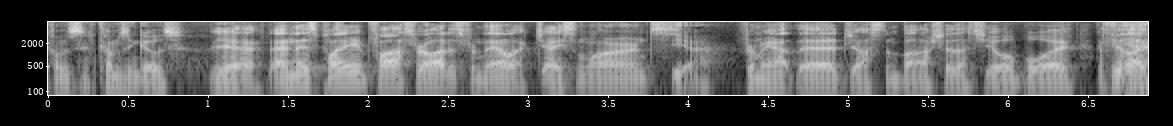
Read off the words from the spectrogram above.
Comes comes and goes. Yeah, and there's plenty of fast riders from there, like Jason Lawrence. Yeah. from out there, Justin Barcia. That's your boy. I feel like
